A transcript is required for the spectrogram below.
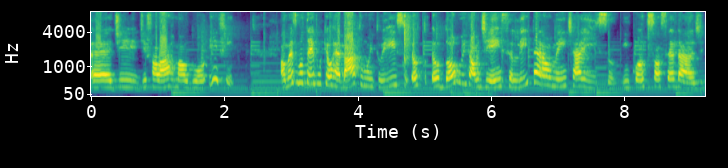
é, de, de falar mal do outro, enfim. Ao mesmo tempo que eu rebato muito isso, eu, eu dou muita audiência literalmente a isso, enquanto sociedade.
